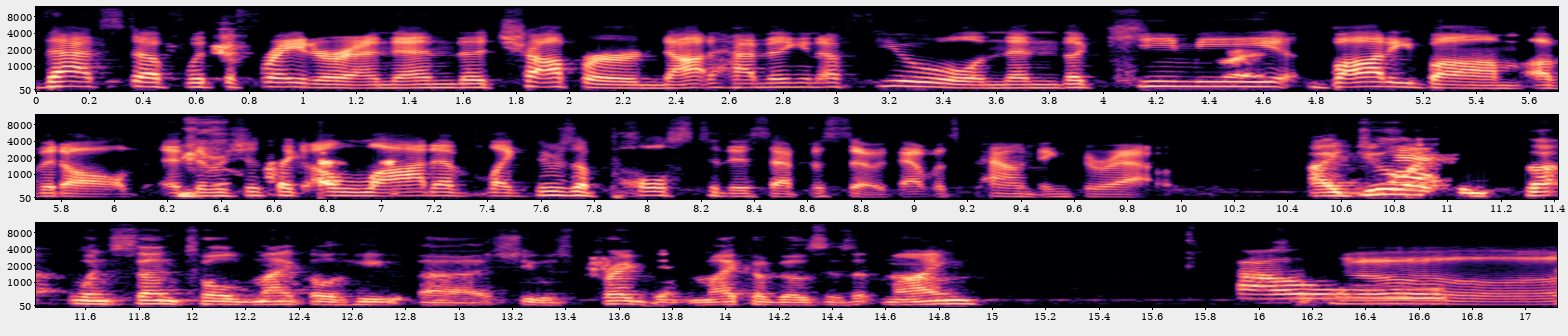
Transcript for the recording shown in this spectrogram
that stuff with the freighter and then the chopper not having enough fuel and then the Keamy right. body bomb of it all. And there was just like a lot of like there's a pulse to this episode that was pounding throughout. I do yeah. like when Sun told Michael he uh, she was pregnant. Michael goes, "Is it mine?" Oh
